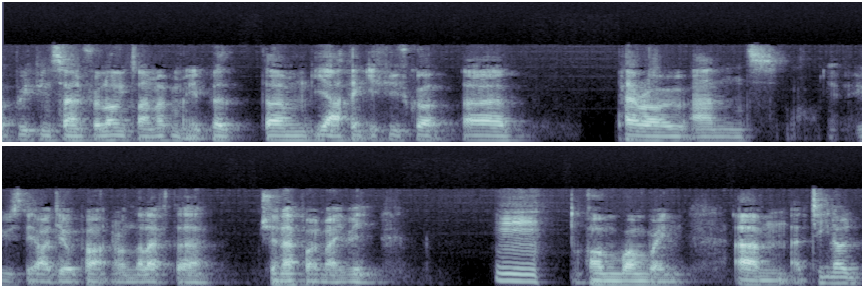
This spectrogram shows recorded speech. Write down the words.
we've been saying for a long time, haven't we? But um, yeah, I think if you've got uh, Perraud and who's the ideal partner on the left there, Djenepo maybe mm. on one wing. Um, Tino,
